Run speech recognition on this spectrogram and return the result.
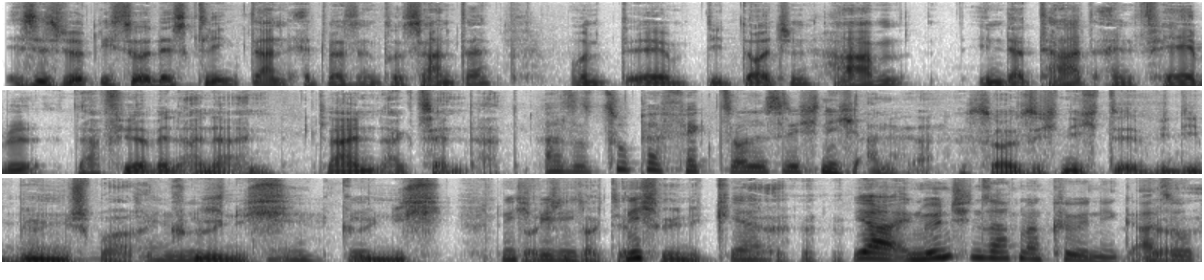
Es ist wirklich so, das klingt dann etwas interessanter und äh, die Deutschen haben in der Tat ein Fäbel dafür, wenn einer einen kleinen Akzent hat. Also zu perfekt soll es sich nicht anhören. Es soll sich nicht äh, wie die Bühnensprache, äh, König, nicht, König. Nicht Deutschland sagt ja nicht, König. Ja. ja. in München sagt man König. Also ja.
